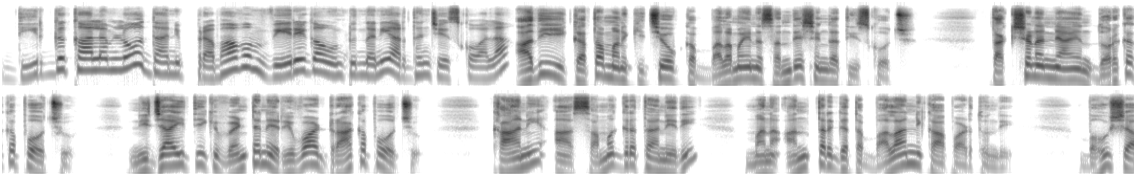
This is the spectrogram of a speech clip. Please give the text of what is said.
దీర్ఘకాలంలో దాని ప్రభావం వేరేగా ఉంటుందని అర్థం చేసుకోవాలా? అది ఈ కథ మనకిచ్చే ఒక బలమైన సందేశంగా తీసుకోవచ్చు. తక్షణ న్యాయం దొరకకపోవచ్చు. నిజాయితీకి వెంటనే రివార్డ్ రాకపోవచ్చు. కాని ఆ సమగ్రత అనేది మన అంతర్గత బలాన్ని కాపాడుతుంది. బహుశా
